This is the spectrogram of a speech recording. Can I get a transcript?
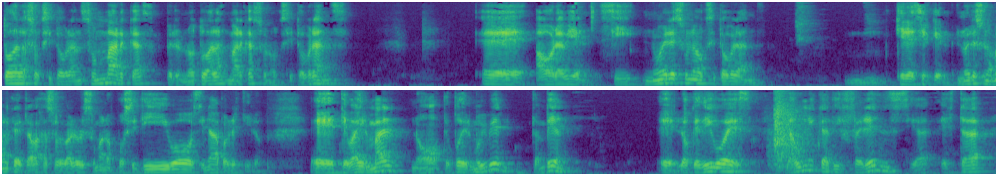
todas las Oxitobrands son marcas, pero no todas las marcas son Oxitobrands. Eh, ahora bien, si no eres una Oxitobrand, mm, quiere decir que no eres una marca que trabaja sobre valores humanos positivos y nada por el estilo. Eh, ¿Te va a ir mal? No, te puede ir muy bien, también. Eh, lo que digo es, la única diferencia está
